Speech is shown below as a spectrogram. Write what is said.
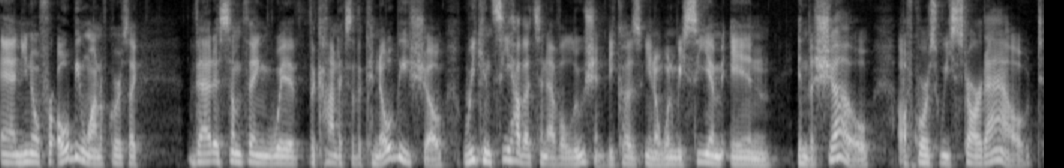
And you know, for Obi Wan, of course, like that is something with the context of the Kenobi show, we can see how that's an evolution because you know when we see him in in the show, of course, we start out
